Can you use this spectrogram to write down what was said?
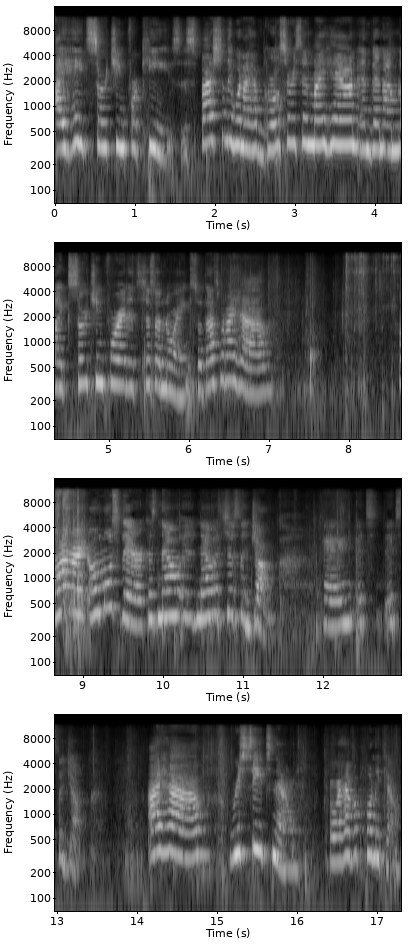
I hate searching for keys, especially when I have groceries in my hand and then I'm like searching for it. It's just annoying. So that's what I have. All right, almost there because now, now it's just the junk. Okay, it's, it's the junk. I have receipts now. Oh, I have a ponytail.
